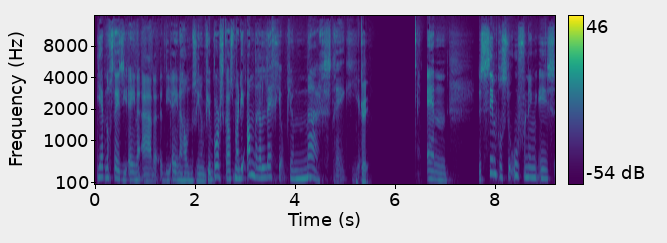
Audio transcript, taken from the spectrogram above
je hebt nog steeds die ene, adem, die ene hand misschien op je borstkas, maar die andere leg je op je maagstreek hier. Oké. En de simpelste oefening is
